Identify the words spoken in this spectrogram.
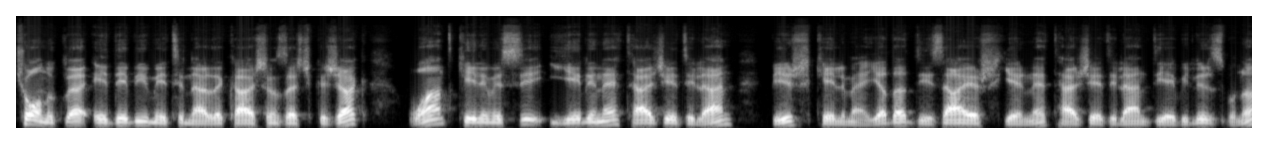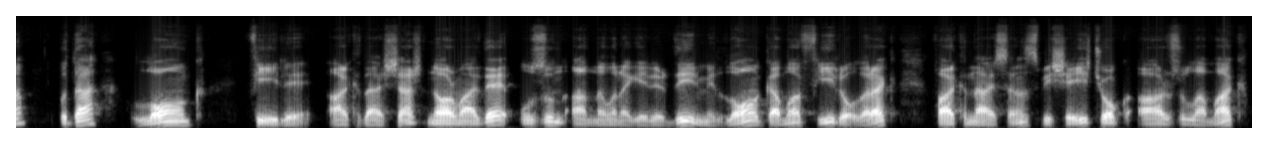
çoğunlukla edebi metinlerde karşınıza çıkacak. Want kelimesi yerine tercih edilen bir kelime ya da desire yerine tercih edilen diyebiliriz bunu. Bu da long fiili arkadaşlar. Normalde uzun anlamına gelir değil mi? Long ama fiil olarak farkındaysanız bir şeyi çok arzulamak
